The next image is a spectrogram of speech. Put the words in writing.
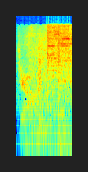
Jump!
